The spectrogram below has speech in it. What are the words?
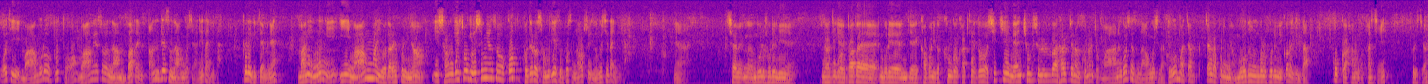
오직 마음으로부터 마음에서 남받아 딴 데서 나온 것이 아니다입니다. 그렇기 때문에 만일 능이 이 마음만 요달해 버리면 이 삼계 속에 있으면서 곧 그대로 삼계에서 벗어나올 수 있는 것이다입니다. 예. 처음에 뭐물 흐름이 나중에 바다에 물에 이제 가보니까 큰 것 같아도 실제 맨 처음 출발할 때는 그는 조그마한 곳에서 나온 것이다. 그것만 짜, 잘라버리면 모든 물 흐름이 끊어진다. 꽃과 하는 것 같이. 그렇죠.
